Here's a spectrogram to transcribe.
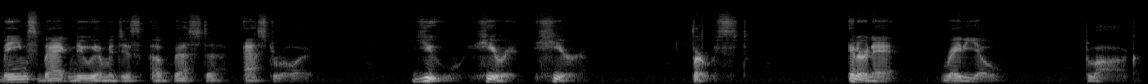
beams back new images of Vesta asteroid. You hear it here first. Internet Radio Blog.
